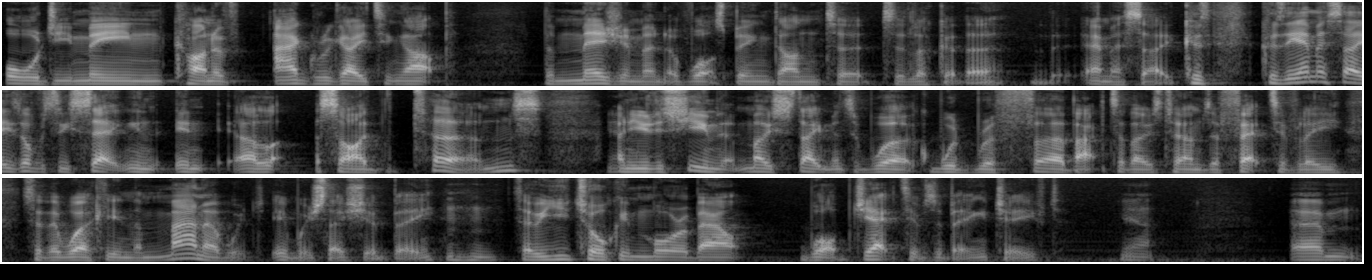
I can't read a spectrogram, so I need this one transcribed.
or do you mean kind of aggregating up the measurement of what's being done to, to look at the, the MSA? Because the MSA is obviously setting in, in uh, aside the terms, yeah. and you'd assume that most statements of work would refer back to those terms effectively, so they're working in the manner which, in which they should be. Mm-hmm. So, are you talking more about what objectives are being achieved? Yeah. Um,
